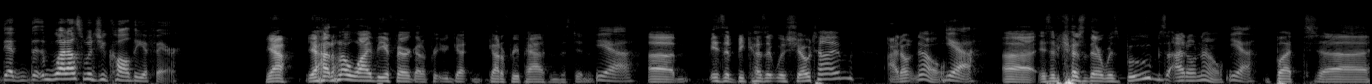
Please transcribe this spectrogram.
that, what else would you call the affair? Yeah, yeah. I don't know why the affair got a free got got a free pass and this didn't. Yeah, Um, is it because it was Showtime? I don't know. yeah, Uh, is it because there was boobs? I don't know. yeah. But uh,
